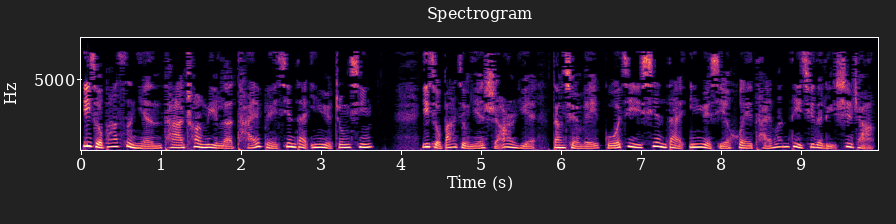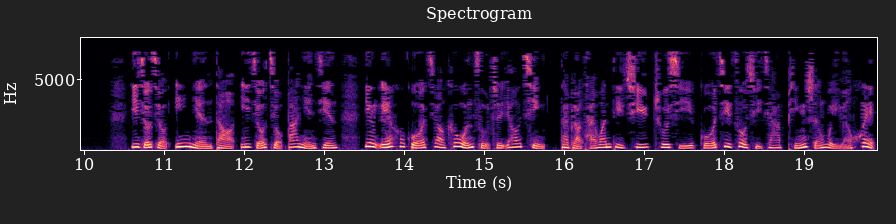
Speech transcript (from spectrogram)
一九八四年，他创立了台北现代音乐中心。一九八九年十二月，当选为国际现代音乐协会台湾地区的理事长。一九九一年到一九九八年间，应联合国教科文组织邀请，代表台湾地区出席国际作曲家评审委员会，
